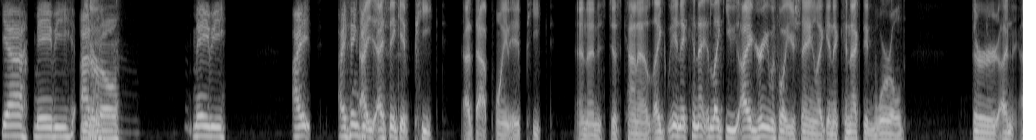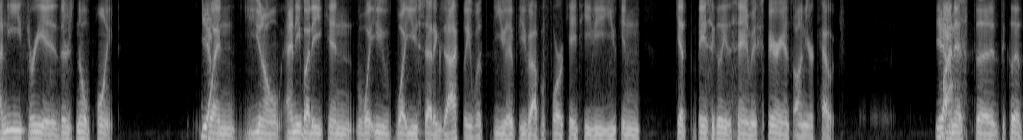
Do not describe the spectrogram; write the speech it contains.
yeah, maybe. I You don't know? know. Maybe. I I think I, I think it peaked at that point. It peaked, and then it's just kind of like in a connect. Like you, I agree with what you're saying. Like in a connected world, there an, an E3. There's no point. Yeah. When you know anybody can what you what you said exactly with you if you've got a 4K TV, you can get basically the same experience on your couch, yeah. minus the, the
